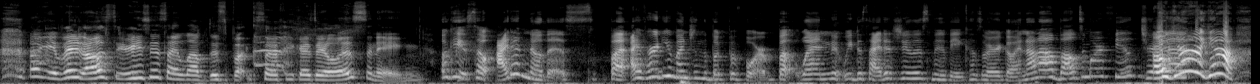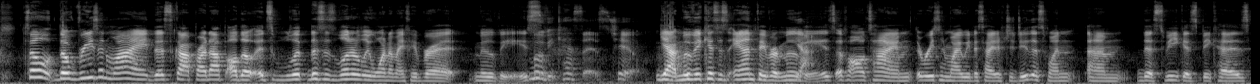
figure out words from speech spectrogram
Okay, but in all seriousness, I love this book. So if you guys are listening, Okay, so I didn't know this, but I've heard you mention the book before. But when we decided to do this movie, because we were going on a Baltimore field trip. oh yeah, yeah. So the reason why this got brought up, although it's li- this is literally one of my favorite movies. Movie kisses, too. Yeah, movie kisses and favorite movies of all time. The reason why we decided to do this one um, this week is because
